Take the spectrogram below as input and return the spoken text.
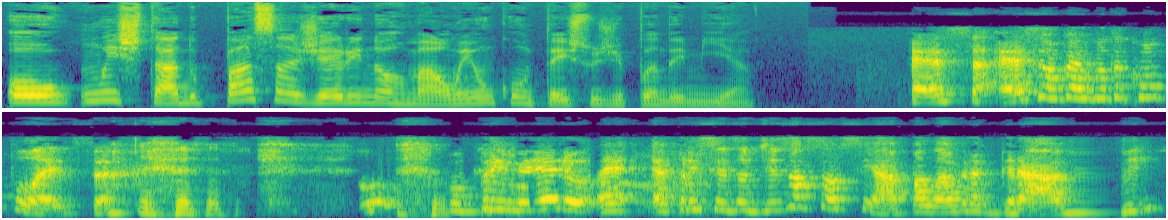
ou um estado passageiro e normal em um contexto de pandemia? Essa, essa é uma pergunta complexa. o, o, primeiro é, é preciso desassociar a palavra grave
